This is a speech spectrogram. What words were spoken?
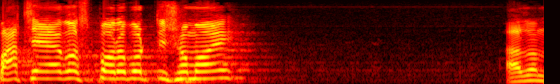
পাঁচই আগস্ট পরবর্তী সময়, আজন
